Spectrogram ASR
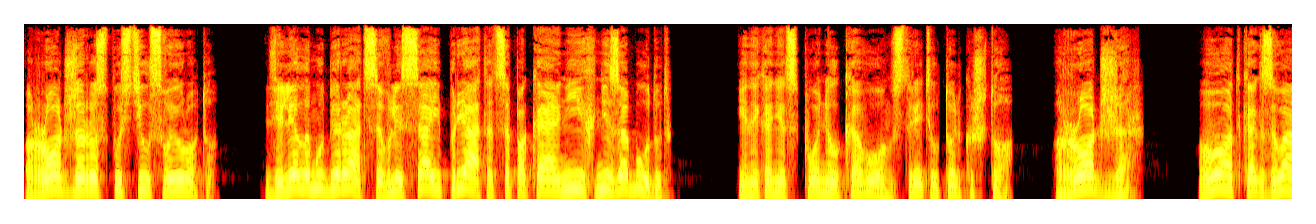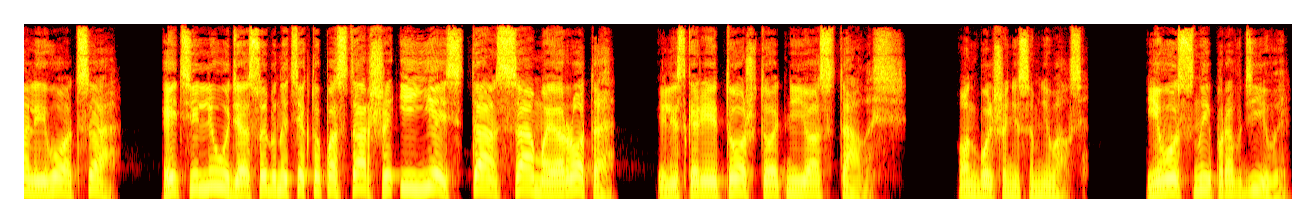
Роджер распустил свою роту. Велел им убираться в леса и прятаться, пока они их не забудут. И, наконец, понял, кого он встретил только что. Роджер! Вот как звали его отца. Эти люди, особенно те, кто постарше, и есть та самая рота, или скорее то, что от нее осталось. Он больше не сомневался. Его сны правдивы,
